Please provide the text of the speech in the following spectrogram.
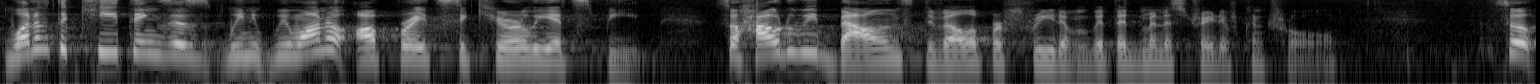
one of the key things is we, we want to operate securely at speed. So how do we balance developer freedom with administrative control? So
